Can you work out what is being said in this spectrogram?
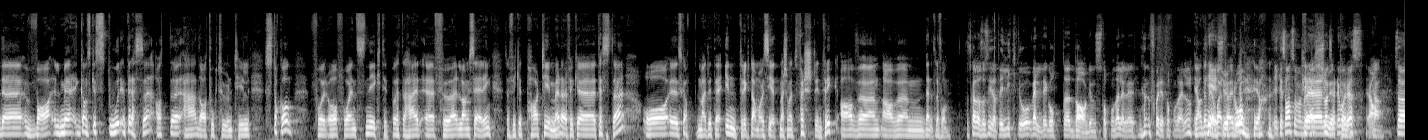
det var med ganske stor interesse at jeg da tok turen til Stockholm for å få en sniktitt på dette her før lansering. Så jeg fikk et par timer der jeg fikk teste. Og eh, skapte meg et lite inntrykk, da må vi si et, mer som et førsteinntrykk av, eh, av eh, denne telefonen. Så skal det også si at Vi likte jo veldig godt eh, dagens toppmodell, eller den forrige toppmodellen. Ja, den er bare fra i P20 Pro. Ja. Ikke sant? Som ble lansert i våres. Ja. Ja. Så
